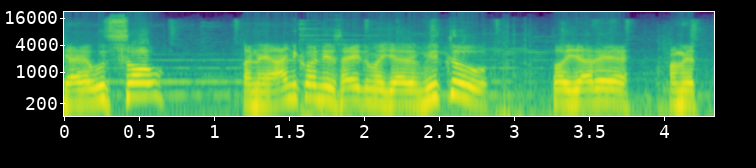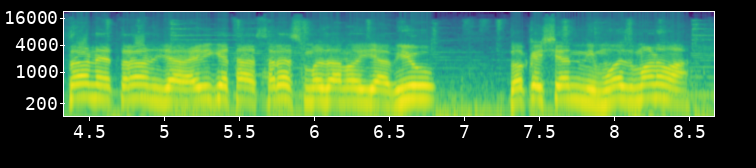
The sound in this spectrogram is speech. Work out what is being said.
જ્યારે ઉત્સવ અને આનકોની સાઈડમાં જ્યારે મીઠું તો જ્યારે અમે ત્રણે ત્રણ જ્યારે આવી ગયા હતા, સરસ મજાનો જ્યાં વ્યૂ લોકેશનની મોજ માણવા.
